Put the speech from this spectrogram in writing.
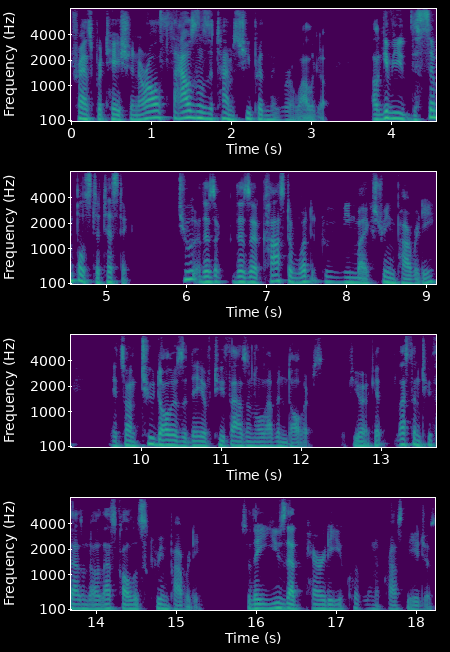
transportation are all thousands of times cheaper than they were a while ago. I'll give you the simple statistic. Two, there's a there's a cost of what do we mean by extreme poverty. It's on two dollars a day of two thousand eleven dollars. If you get less than two thousand dollars, that's called extreme poverty. So they use that parity equivalent across the ages.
